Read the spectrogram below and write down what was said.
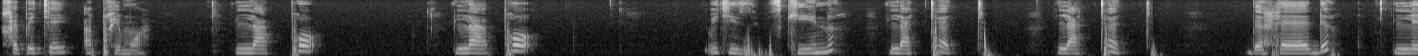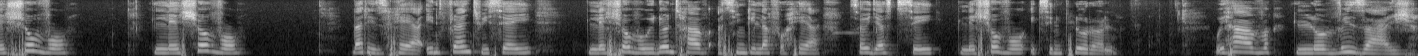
Répétez après moi. La peau. La peau which is skin, la tête, la tête, the head, les cheveux, les cheveux, that is hair. In French, we say les cheveux. We don't have a singular for hair, so we just say les cheveux. It's in plural. We have le visage,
